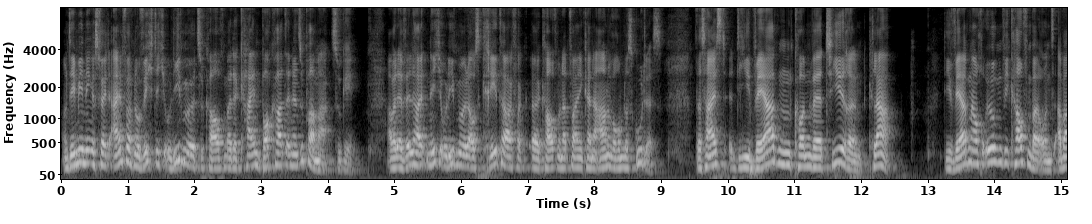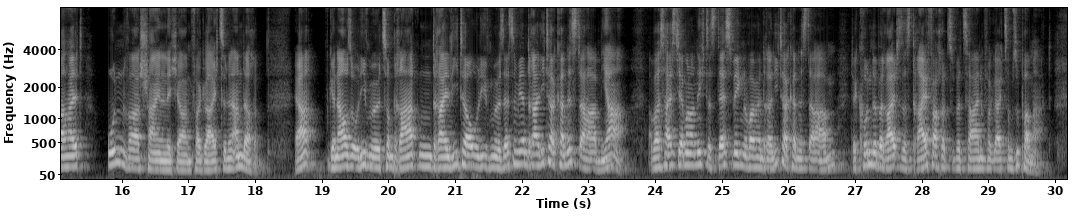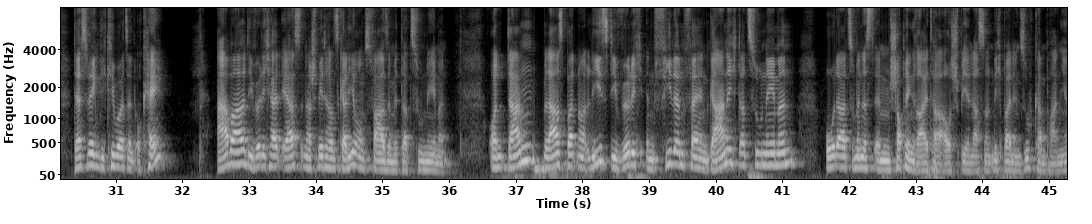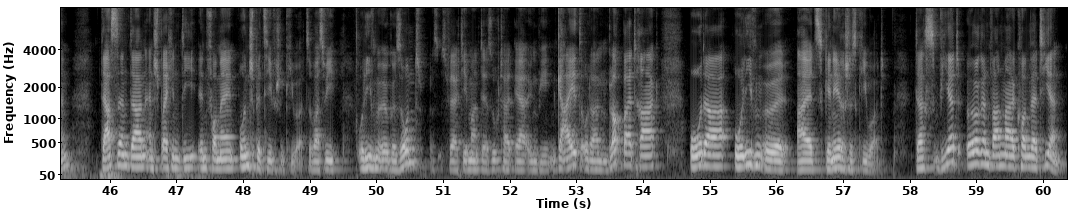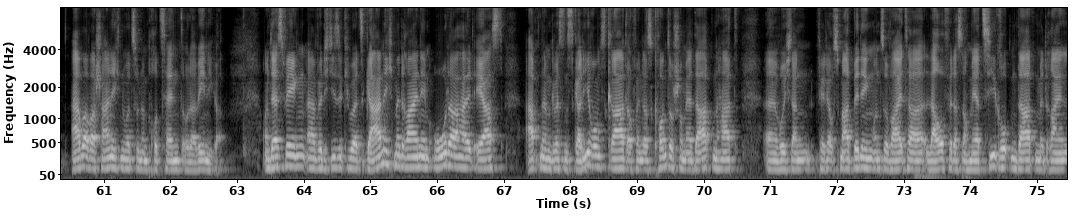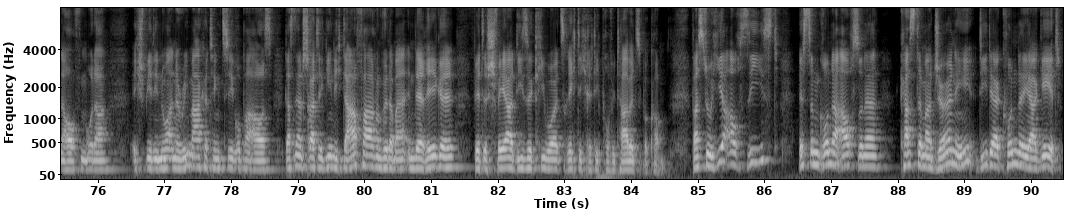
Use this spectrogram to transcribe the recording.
Und demjenigen ist vielleicht einfach nur wichtig, Olivenöl zu kaufen, weil der keinen Bock hat, in den Supermarkt zu gehen. Aber der will halt nicht Olivenöl aus Kreta äh, kaufen und hat vor allem keine Ahnung, warum das gut ist. Das heißt, die werden konvertieren, klar. Die werden auch irgendwie kaufen bei uns, aber halt unwahrscheinlicher im Vergleich zu den anderen. Ja, genauso Olivenöl zum Braten, 3 Liter Olivenöl. Selbst wenn wir einen 3 Liter Kanister haben, ja. Aber das heißt ja immer noch nicht, dass deswegen, nur weil wir einen 3 Liter Kanister haben, der Kunde bereit ist, das Dreifache zu bezahlen im Vergleich zum Supermarkt. Deswegen, die Keywords sind okay, aber die würde ich halt erst in einer späteren Skalierungsphase mit dazu nehmen. Und dann, last but not least, die würde ich in vielen Fällen gar nicht dazu nehmen oder zumindest im Shopping-Reiter ausspielen lassen und nicht bei den Suchkampagnen, das sind dann entsprechend die informellen, unspezifischen Keywords. Sowas wie Olivenöl gesund. Das ist vielleicht jemand, der sucht halt eher irgendwie einen Guide oder einen Blogbeitrag. Oder Olivenöl als generisches Keyword. Das wird irgendwann mal konvertieren, aber wahrscheinlich nur zu einem Prozent oder weniger. Und deswegen äh, würde ich diese Keywords gar nicht mit reinnehmen oder halt erst ab einem gewissen Skalierungsgrad, auch wenn das Konto schon mehr Daten hat, äh, wo ich dann vielleicht auf Smart Bidding und so weiter laufe, dass noch mehr Zielgruppendaten mit reinlaufen oder ich spiele die nur an eine Remarketing-Zielgruppe aus. Das sind dann Strategien, die ich da fahren würde, aber in der Regel wird es schwer, diese Keywords richtig, richtig profitabel zu bekommen. Was du hier auch siehst, ist im Grunde auch so eine Customer Journey, die der Kunde ja geht.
